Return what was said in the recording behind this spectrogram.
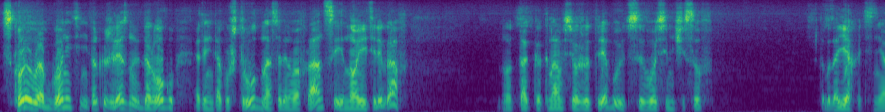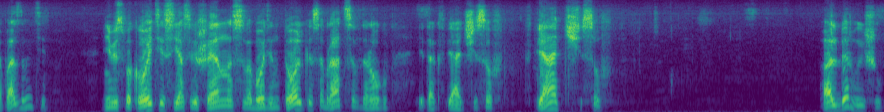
Скоро вы обгоните не только железную дорогу, это не так уж трудно, особенно во Франции, но и телеграф. Но так как нам все же требуется восемь часов, чтобы доехать, не опаздывайте. Не беспокойтесь, я совершенно свободен, только собраться в дорогу. Итак, в пять часов. В пять часов. Альбер вышел.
